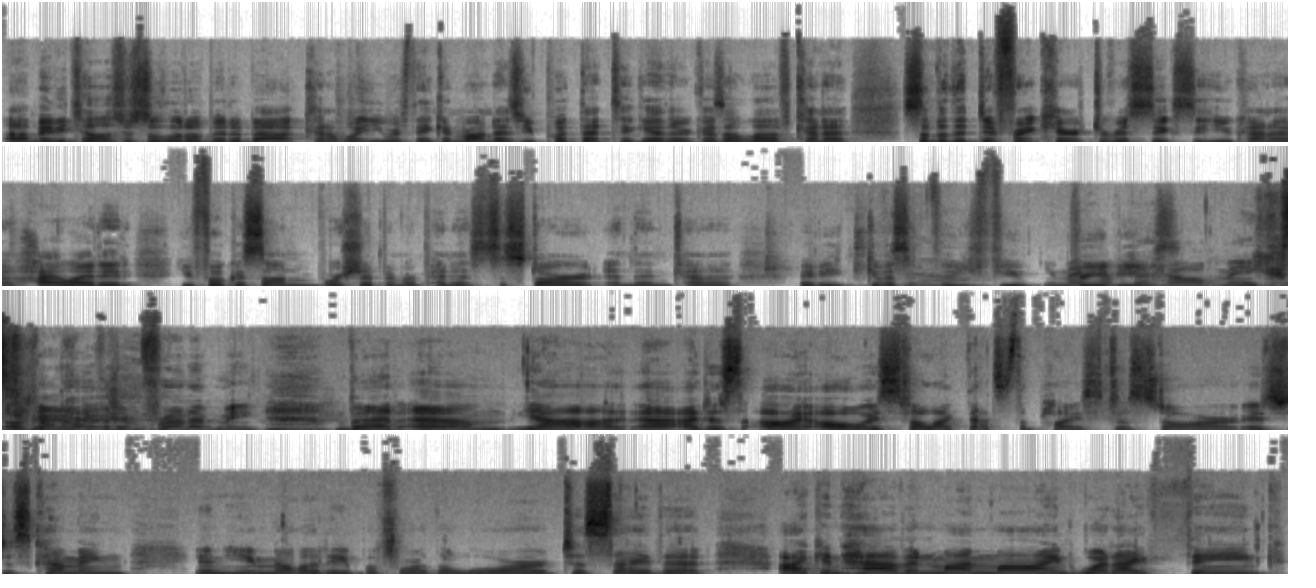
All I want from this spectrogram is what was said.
Uh, maybe tell us just a little bit about kind of what you were thinking, Rhonda, as you put that together, because I love kind of some of the different characteristics that you kind of highlighted. You focus on worship and repentance to start, and then kind of maybe give us yeah. a few, few previews. have to help me 'cause Okay, I don't have it in front of me. But um, yeah, I, I just I always feel like that's the place to start. It's just coming in humility before the Lord to say that I can have in my mind what I think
